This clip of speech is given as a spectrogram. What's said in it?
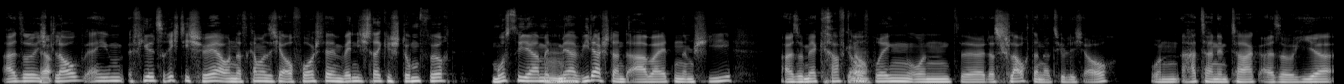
Also ich ja. glaube, ihm fiel es richtig schwer und das kann man sich ja auch vorstellen, wenn die Strecke stumpf wird, musst du ja mit mhm. mehr Widerstand arbeiten im Ski, also mehr Kraft genau. aufbringen und äh, das schlaucht dann natürlich auch. Und hatte an dem Tag also hier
